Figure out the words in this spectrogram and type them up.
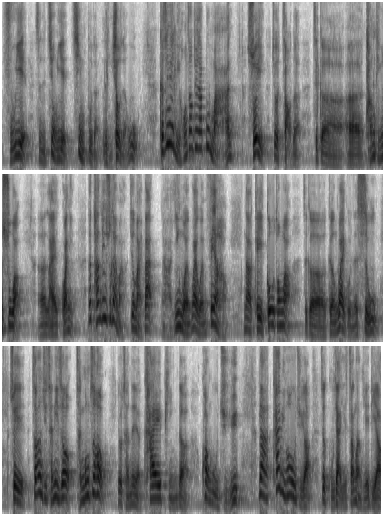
服务业甚至金融业进步的领袖人物。可是因为李鸿章对他不满，所以就找的这个呃唐廷枢啊，呃来管理。那唐廷枢干嘛？就买办啊，英文外文非常好，那可以沟通啊，这个跟外国人的事务。所以招商局成立之后，成功之后。又成立了开平的矿务局，那开平矿务局啊，这股价也是涨涨跌跌啊。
